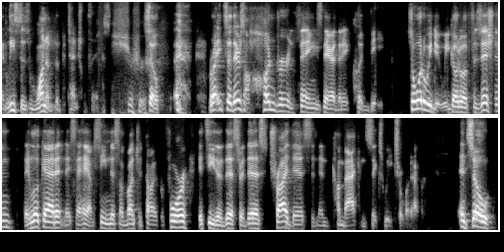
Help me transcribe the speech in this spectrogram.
At least as one of the potential things. Sure. So, right. So there's a hundred things there that it could be. So what do we do? We go to a physician, they look at it and they say, Hey, I've seen this a bunch of times before. It's either this or this, try this, and then come back in six weeks or whatever. And so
